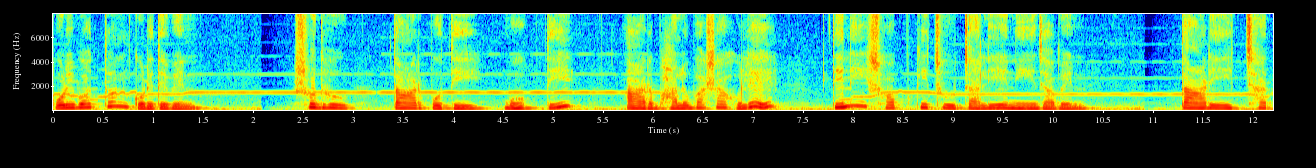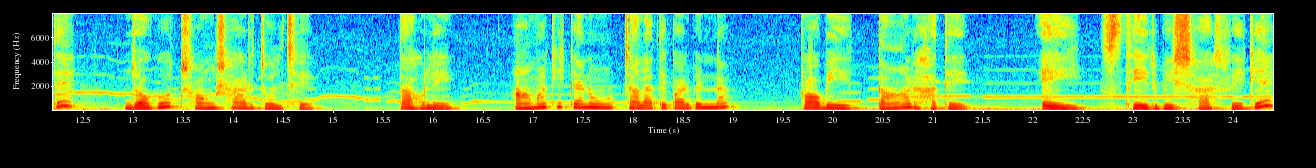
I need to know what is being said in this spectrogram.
পরিবর্তন করে দেবেন। শুধু তার প্রতি ভক্তি আর ভালোবাসা হলে তিনি সব কিছু চালিয়ে নিয়ে যাবেন। তাঁরই ইচ্ছাতে জগৎ সংসার চলছে। তাহলে আমাকে কেন চালাতে পারবেন না? সবই তাঁর হাতে। এই স্থির বিশ্বাস রেখে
